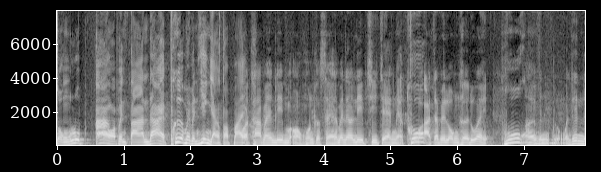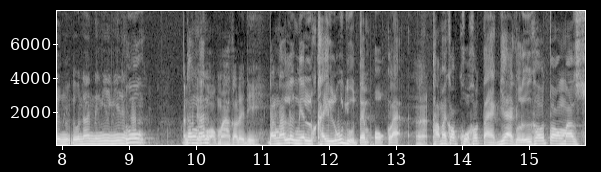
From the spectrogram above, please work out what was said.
ส่งรูปอ้างว่าเป็นตาลได้ เพื่อไม่เป็นเยี่ยงอย่างต่อไป เพราะถ้าไม่รีบมาออกผลกระแสแล้วไม่ได้รีบชี้แจงเนี่ยถูทัวกร์อาจจะไปลงเธอด้วยถูก เอ้ยเป็นลงวันที่หนึ่งดูนั่นอย่างนี้อย่างนี้อย่างถูนั้นกมันดังนั้นจะออกมาก็เลยดี ดังนั้นเรื่องนี้ใครรู้อยู่เต็มอกแล้วฮะ ทำให้ครอบครัวเขาแตกแยกหรือเขาต้องมาโศ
